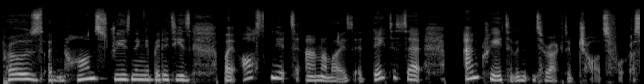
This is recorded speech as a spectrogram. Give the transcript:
Pro's enhanced reasoning abilities by asking it to analyze a dataset and create an interactive charts for us.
